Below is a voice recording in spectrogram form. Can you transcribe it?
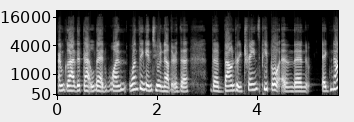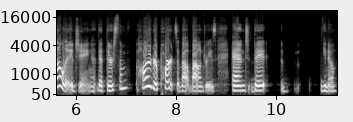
I'm glad that that led one one thing into another. The the boundary trains people, and then acknowledging that there's some harder parts about boundaries, and that you know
